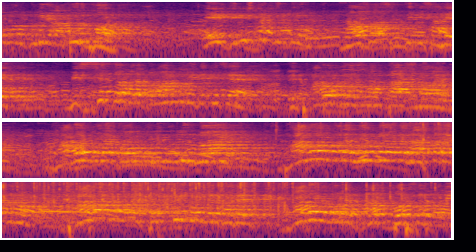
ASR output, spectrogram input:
এবং গুলির ভর এই জিনিসটা কিন্তু সিদ্দিকী সাহেব করে প্রমাণ করে দেখেছেন যে মানে সন্ত্রাস নয়। ভাঙন মানে বোম নয়, ভাঙন মানে রাস্তা দেখানো মানে মানে ভারতবর্ষের মনে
